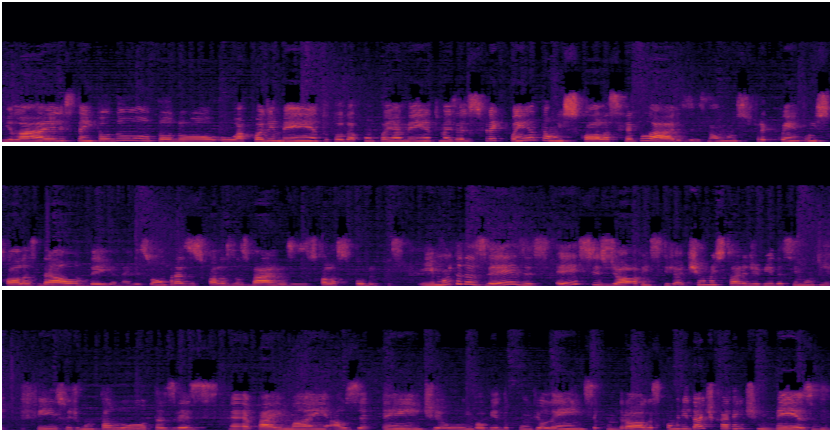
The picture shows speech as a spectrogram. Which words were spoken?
e lá eles têm todo, todo o acolhimento, todo o acompanhamento, mas eles frequentam escolas regulares, eles não frequentam escolas da aldeia, né? eles vão para as escolas dos bairros, as escolas públicas. E muitas das vezes, esses jovens que já tinham uma história de vida assim, muito difícil, de muita luta, às vezes né, pai e mãe ausente ou envolvido com violência, com drogas, comunidade carente mesmo,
